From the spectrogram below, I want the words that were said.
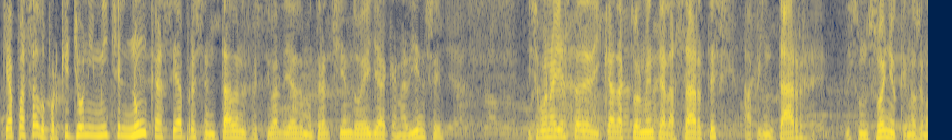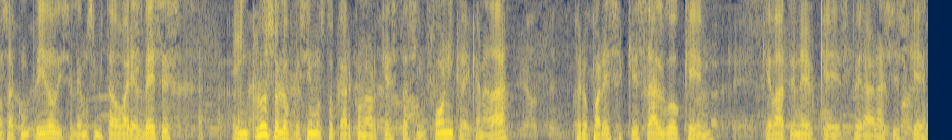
¿Qué ha pasado? ¿Por qué Johnny Mitchell nunca se ha presentado en el Festival de Jazz de Montreal siendo ella canadiense? Dice, bueno, ella está dedicada actualmente a las artes, a pintar. Es un sueño que no se nos ha cumplido, dice, le hemos invitado varias veces e incluso le ofrecimos tocar con la Orquesta Sinfónica de Canadá, pero parece que es algo que, que va a tener que esperar, así es que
